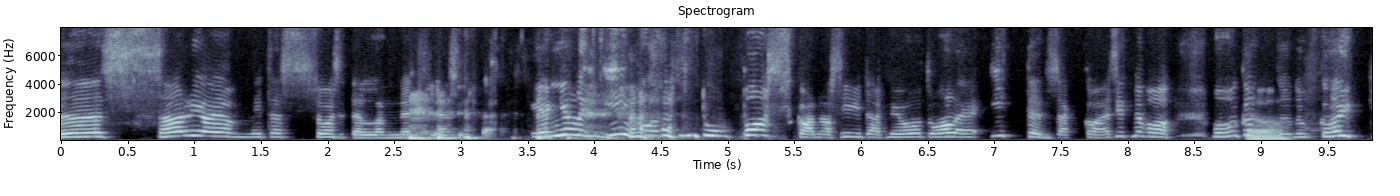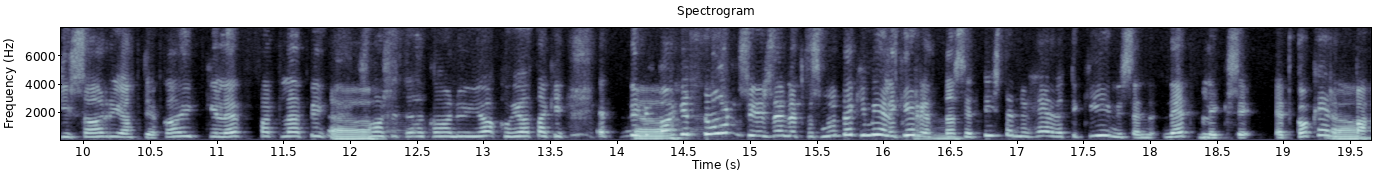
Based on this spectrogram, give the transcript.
Öö, sarjoja, mitä suositellaan Netflixistä. Jengi oli ihan vitun paskana siitä, että ne joutuu olemaan itsensä kanssa. Ja sitten ne vaan, mä oon katsonut kaikki sarjat ja kaikki leffat läpi. Joo. Suositelkaa nyt joku jotakin. Et niin oikein tunsin sen, että mun teki mieli kirjoittaa se, että pistä nyt helvetti kiinni sen Netflixi. Että kokeilepa,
